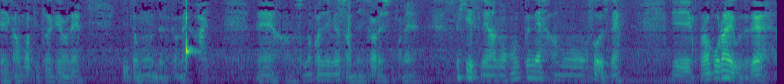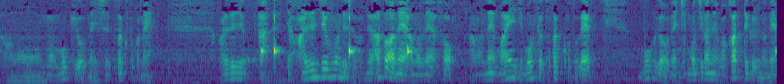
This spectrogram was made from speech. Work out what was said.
えー、頑張っていただければね、いいと思うんですけどね。はい。ねあの、そんな感じで皆さんね、いかがでしょうかね。ぜひですね、あの、本当にね、あの、そうですね、えー、コラボライブでね、あの、まあ、目標をね、一緒に叩くとかね、あれで、あ、いや、あれで十分ですよ。で、あとはね、あのね、そう、あのね、毎日目標を叩くことで、目標のね、気持ちがね、分かってくるので、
